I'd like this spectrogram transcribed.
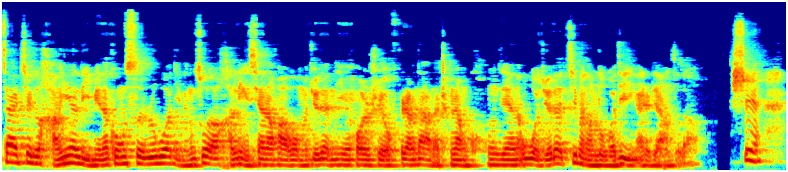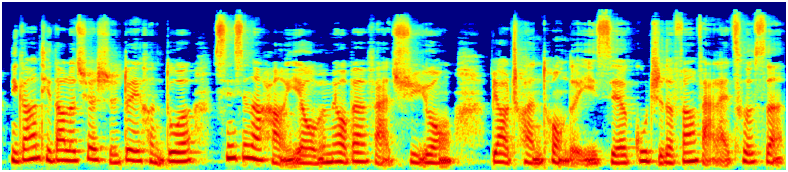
在这个行业里面的公司，如果你能做到很领先的话，我们觉得你以后是有非常大的成长空间的。我觉得基本的逻辑应该是这样子的。是你刚刚提到了，确实对很多新兴的行业，我们没有办法去用比较传统的一些估值的方法来测算。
